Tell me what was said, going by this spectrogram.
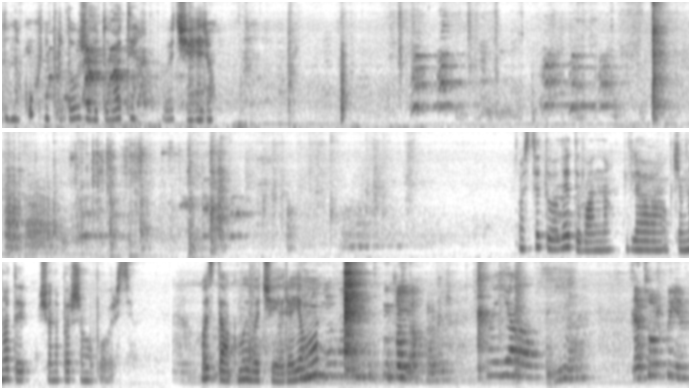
Йду на кухню, продовжую готувати вечерю. Ось це туалет і ванна для кімнати, що на першому поверсі. Ось так ми вечеряємо. Картошку є.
